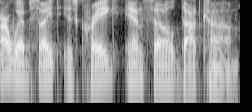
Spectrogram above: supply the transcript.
Our website is craigancel.com.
